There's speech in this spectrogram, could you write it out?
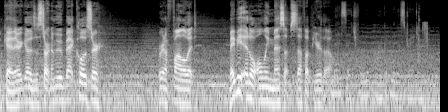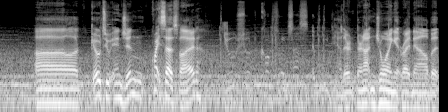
Okay, there it goes. It's starting to move back closer. We're gonna follow it. Maybe it'll only mess up stuff up here though. Message from the park administrator. Uh, go to engine. Quite satisfied. You should conference us immediately. Yeah, they're they're not enjoying it right now, but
